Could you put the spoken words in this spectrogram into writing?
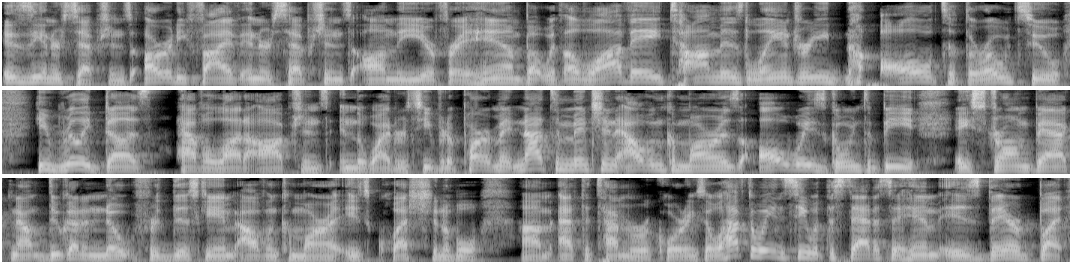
is the interceptions. Already five interceptions on the year for him, but with Olave, Thomas, Landry, all to throw to, he really does have a lot of options in the wide receiver department. Not to mention, Alvin Kamara is always going to be a strong back. Now, do got a note for this game. Alvin Kamara is questionable um, at the time of recording. So we'll have to wait and see what the status of him is there. But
